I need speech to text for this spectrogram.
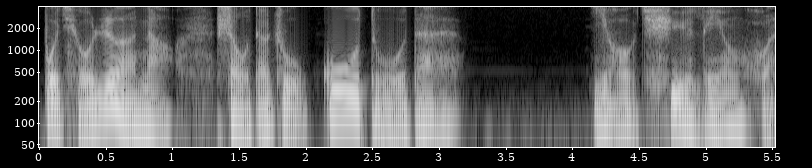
不求热闹、守得住孤独的有趣灵魂。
